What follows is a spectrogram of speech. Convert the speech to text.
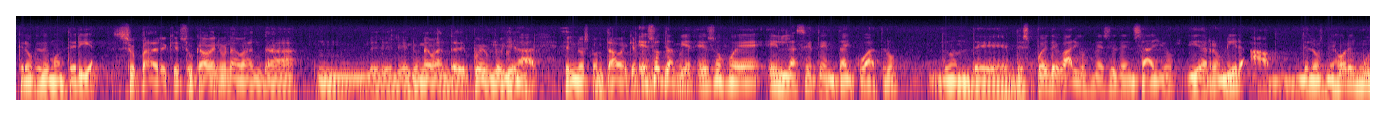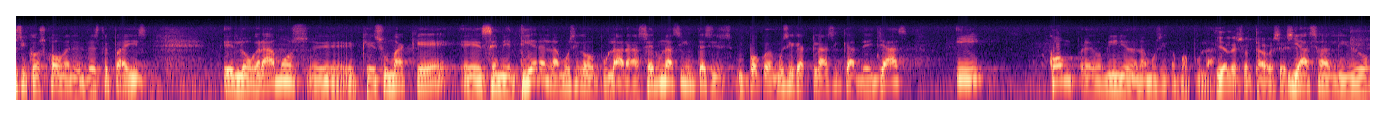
creo que es de Montería. Su padre que tocaba en una banda mm, en, una banda de pueblo y él- Claro. él, nos contaba que Eso también, eso fue en la 74, donde después de varios meses de ensayo y de reunir a de los mejores músicos jóvenes de este país, eh, logramos eh, que Sumaque eh, se metiera en la música popular, a hacer una síntesis un poco de música clásica, de jazz y con predominio de la música popular. y el resultado es ese. Y ha salido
